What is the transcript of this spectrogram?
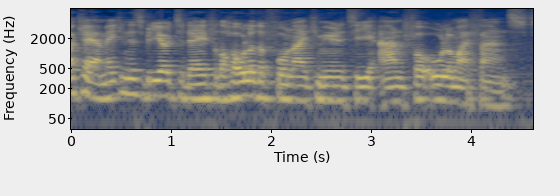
Okay, I'm making this video today for the whole of the Fortnite community and for all of my fans.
